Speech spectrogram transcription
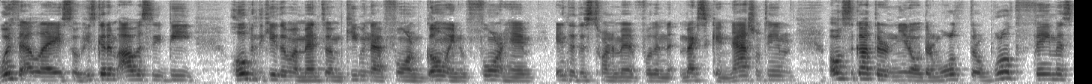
with LA. So he's going to obviously be hoping to keep the momentum, keeping that form going for him into this tournament for the Mexican national team. Also got their you know their world their world famous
